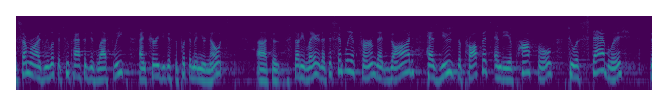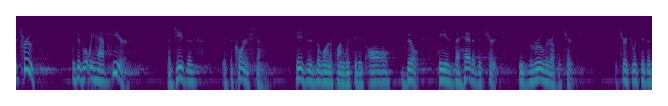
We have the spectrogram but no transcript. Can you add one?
to summarize, we looked at two passages last week. I encourage you just to put them in your notes uh, to, to study later that just simply affirm that God has used the prophets and the apostles to establish the truth, which is what we have here. But Jesus is the cornerstone. Jesus is the one upon which it is all built. He is the head of the church, He's the ruler of the church. The church, which is a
